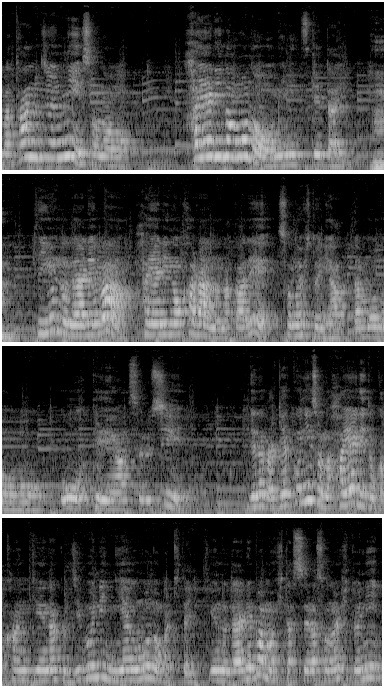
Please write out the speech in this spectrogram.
まあ、単純にその流行りのものを身につけたい。っうん。ていうのであれば流行りのカラーの中でその人に合ったものをを提案するしでなんか逆にその流行りとか関係なく自分に似合うものが着たいっていうのであればもうひたすらその人に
